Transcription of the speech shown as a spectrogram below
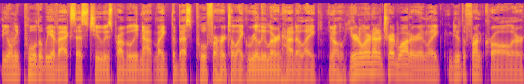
the only pool that we have access to is probably not like the best pool for her to like really learn how to like you know you're gonna learn how to tread water and like do the front crawl or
